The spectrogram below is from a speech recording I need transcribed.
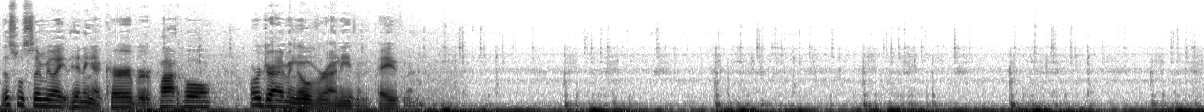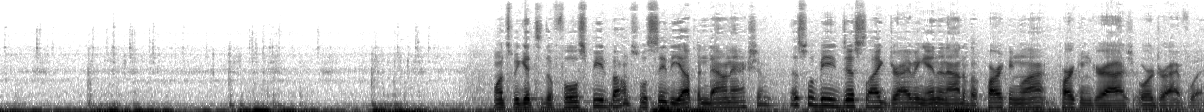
This will simulate hitting a curb or pothole or driving over uneven pavement. Once we get to the full speed bumps, we'll see the up and down action. This will be just like driving in and out of a parking lot, parking garage, or driveway.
